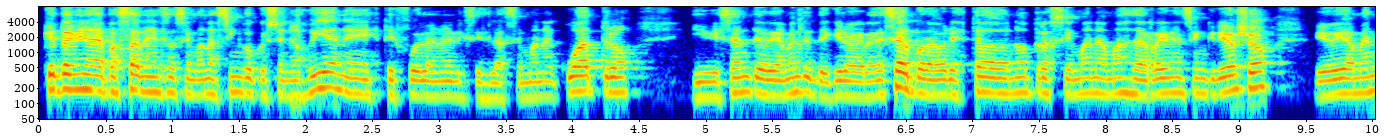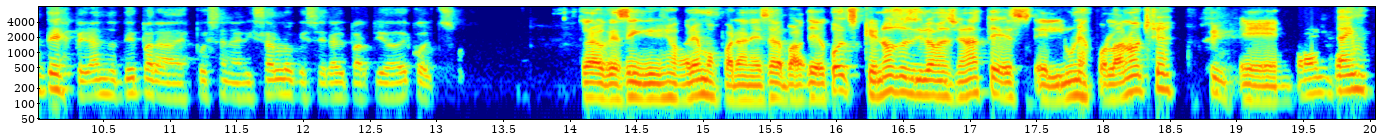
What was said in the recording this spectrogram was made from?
qué termina de pasar en esa semana 5 que se nos viene. Este fue el análisis de la semana 4 Y Vicente, obviamente te quiero agradecer por haber estado en otra semana más de Ravens en criollo y obviamente esperándote para después analizar lo que será el partido de Colts. Claro que sí, nos veremos para analizar el partido de Colts, que no sé si lo mencionaste, es el lunes por la noche, Sí, eh, en prime time.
